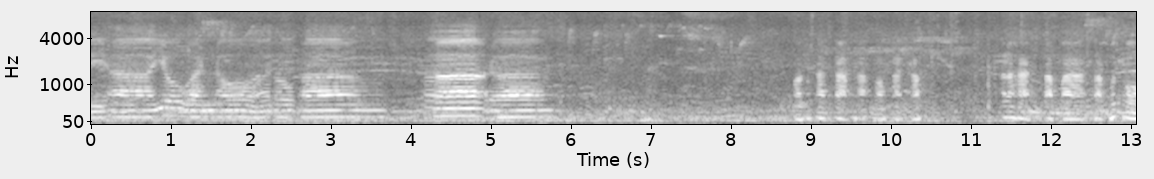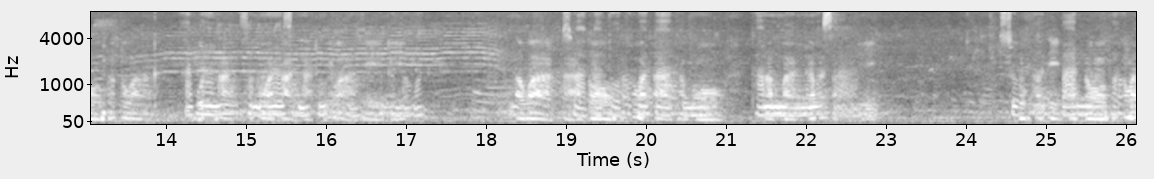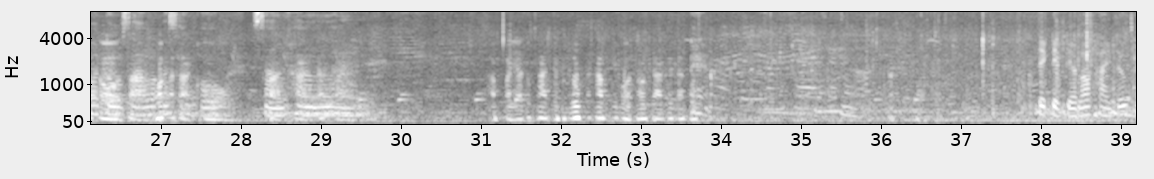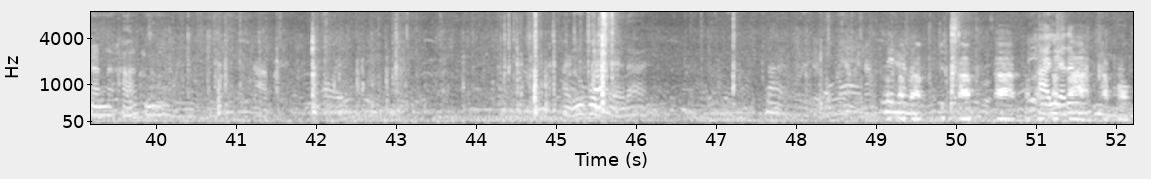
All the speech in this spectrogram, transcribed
ริอายุวันโนทุขังภารังขอทุกท่านกราบพระพร้อมกันครับอรหันต์สัมมาสัมพุทโธพระตัวอาหังสัมมาสัมพุทโธวิวาเทพุทธภวันตวาสวากขาโตภควตาธรรมโมธรรมังนัมสสามิสุปฏิปันโนภควโตสาวกสังโฆสังฆังนามา มิอัปปยาทุกท่านจะลุกนะครับที่บทเขาจะขึ้นนะครับเด็กๆเดี๋ยวเราถ่ายรูปกันนะคะคุณถ่ายรูปบนแพได้ ได้ เล่นได้ไหม สำหรับกิจกรรมการพายเรือได้ไหม ครับผม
